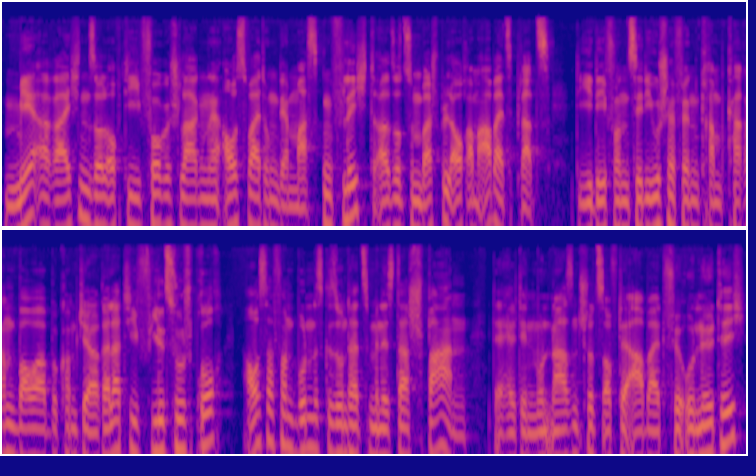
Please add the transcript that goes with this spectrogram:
Mehr erreichen soll auch die vorgeschlagene Ausweitung der Maskenpflicht, also zum Beispiel auch am Arbeitsplatz. Die Idee von CDU-Chefin Kramp-Karrenbauer bekommt ja relativ viel Zuspruch, außer von Bundesgesundheitsminister Spahn. Der hält den Mund-Nasenschutz auf der Arbeit für unnötig.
